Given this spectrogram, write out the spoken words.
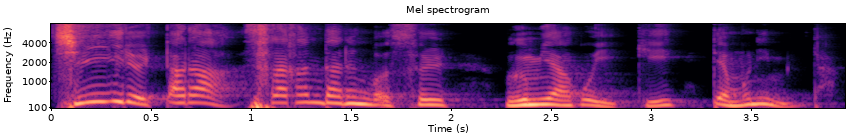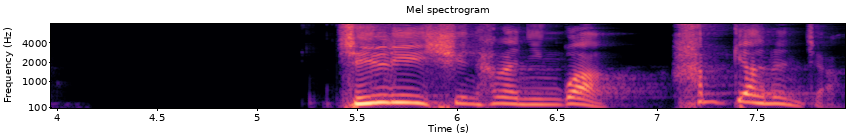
진리를 따라 살아간다는 것을 의미하고 있기 때문입니다. 진리이신 하나님과 함께하는 자,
